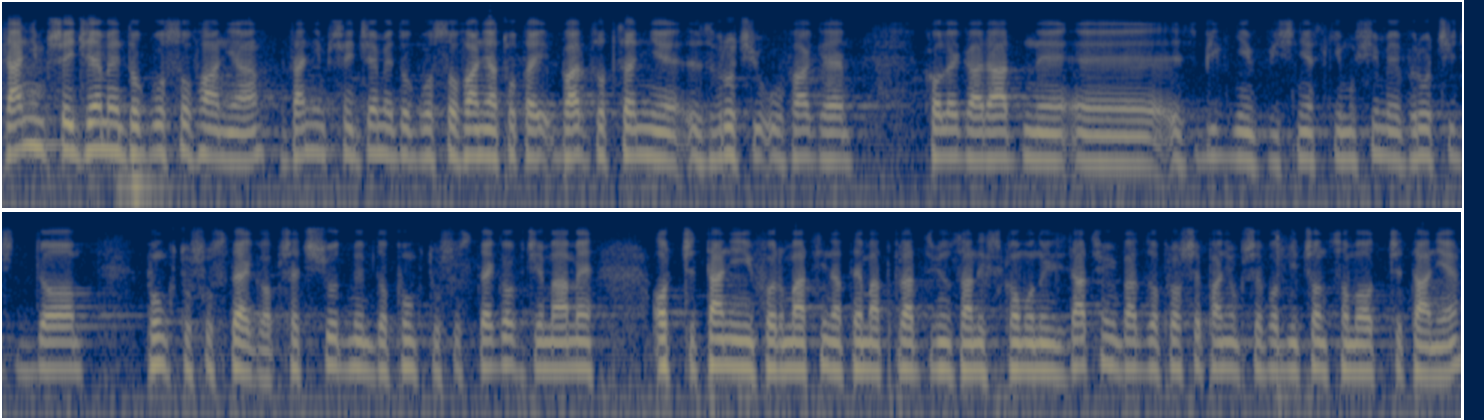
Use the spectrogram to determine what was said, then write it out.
Zanim przejdziemy do głosowania, zanim przejdziemy do głosowania, tutaj bardzo cennie zwrócił uwagę kolega radny e, Zbigniew Wiśniewski, musimy wrócić do punktu szóstego, przed siódmym do punktu szóstego, gdzie mamy odczytanie informacji na temat prac związanych z komunalizacją i bardzo proszę Panią Przewodniczącą o odczytanie.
